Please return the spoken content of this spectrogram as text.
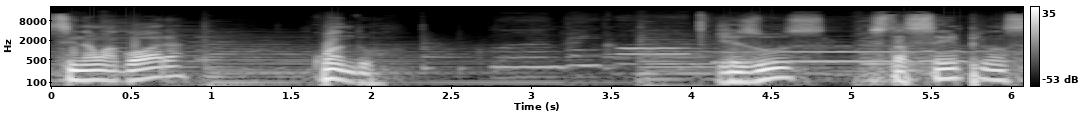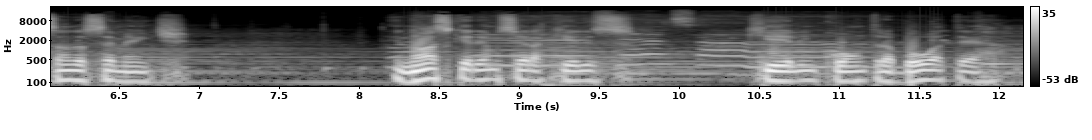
Se não agora, quando? Jesus está sempre lançando a semente. E nós queremos ser aqueles que ele encontra boa terra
